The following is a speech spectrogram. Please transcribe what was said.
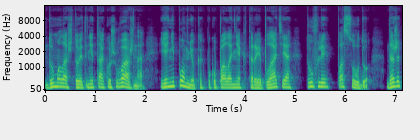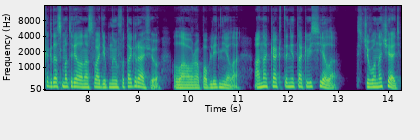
думала, что это не так уж важно. Я не помню, как покупала некоторые платья, туфли, посуду. Даже когда смотрела на свадебную фотографию, Лаура побледнела. Она как-то не так висела. С чего начать?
